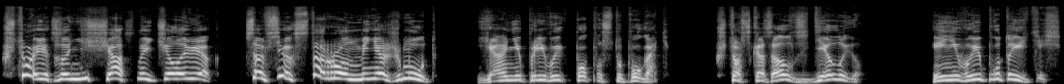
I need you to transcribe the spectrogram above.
Что я за несчастный человек? Со всех сторон меня жмут. Я не привык попусту пугать. Что сказал, сделаю. И не выпутаетесь.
